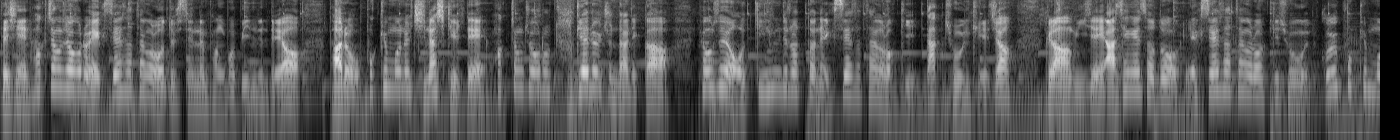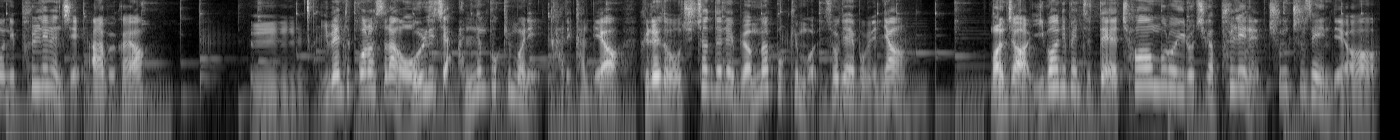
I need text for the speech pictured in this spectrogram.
대신 확정적으로 XL 사탕을 얻을 수 있는 방법이 있는데요. 바로 포켓몬을 진화시킬 때 확정적으로 두 개를 준다니까 평소에 얻기 힘들었던 XL 사탕을 얻기 딱 좋은 기회죠? 그럼 이제 야생에서도 XL 사탕을 얻기 좋은 꿀 포켓몬이 풀리는지 알아볼까요? 음, 이벤트 보너스랑 어울리지 않는 포켓몬이 가득한데요. 그래도 추천드릴 몇몇 포켓몬 소개해보면요. 먼저 이번 이벤트 때 처음으로 이로치가 풀리는 춤추새인데요.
